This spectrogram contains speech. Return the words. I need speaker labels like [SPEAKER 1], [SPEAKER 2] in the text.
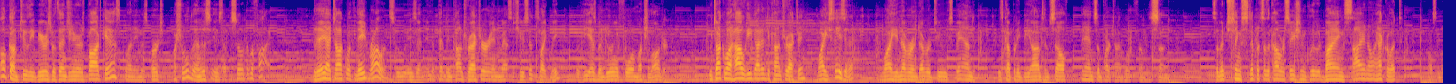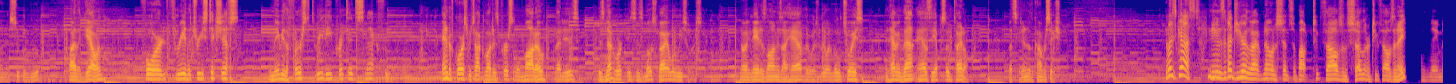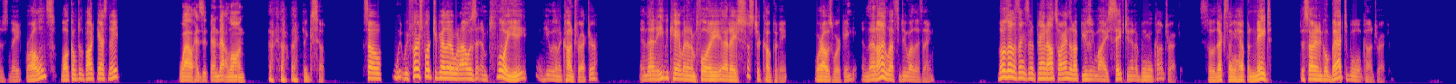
[SPEAKER 1] Welcome to the Beers with Engineers podcast. My name is Bert Ushold, and this is episode number five. Today I talk with Nate Rollins, who is an independent contractor in Massachusetts, like me, but he has been doing it for much longer. We talk about how he got into contracting, why he stays in it, and why he never endeavored to expand his company beyond himself, and some part time work from his son. Some interesting snippets of the conversation include buying cyanoacrylate, also known as super glue, by the gallon, Ford 3 in the tree stick shifts, and maybe the first 3D printed snack food. And of course, we talk about his personal motto that is, his network is his most valuable resource. Knowing Nate as long as I have, there was really little choice in having that as the episode title. Let's get into the conversation. Today's guest is an engineer that I've known since about 2007 or 2008. His name is Nate Rollins. Welcome to the podcast, Nate.
[SPEAKER 2] Wow, has it been that long?
[SPEAKER 1] I think so. So we, we first worked together when I was an employee and he was a contractor. And then he became an employee at a sister company where I was working. And then I left to do other things. Those other things didn't pan out. So I ended up using my safety net of being a contractor. So the next thing happened, Nate decided to go back to being a contractor.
